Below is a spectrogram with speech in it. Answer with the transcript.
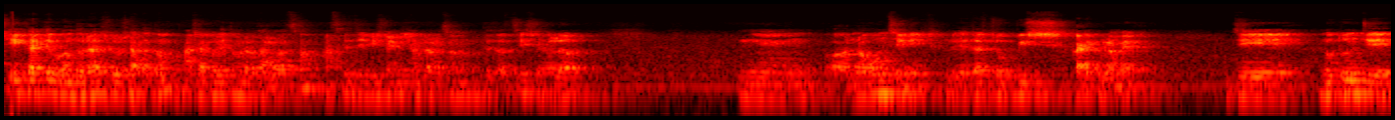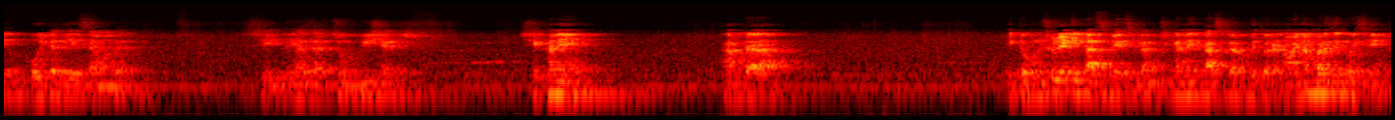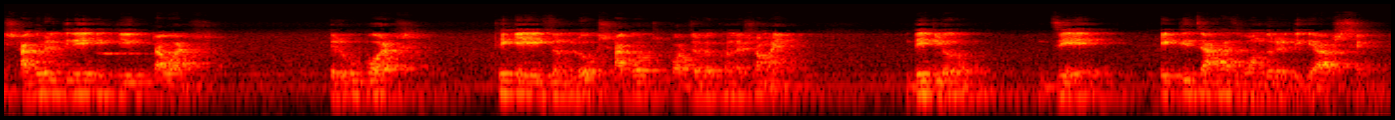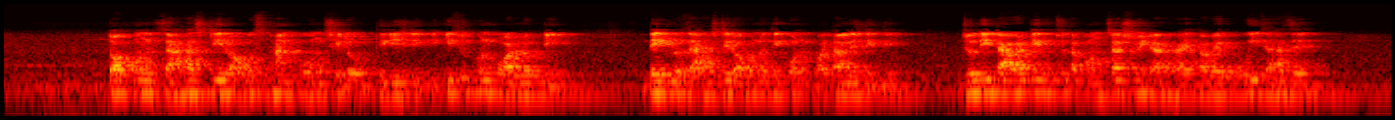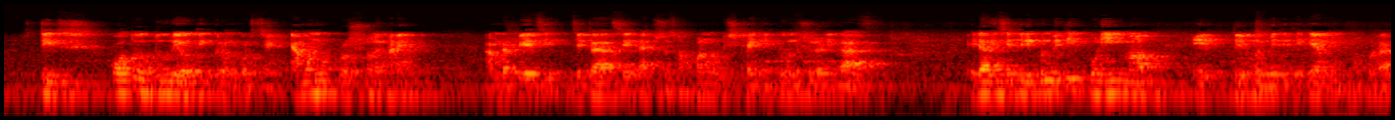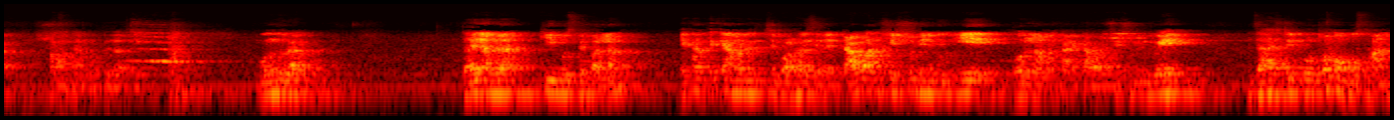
শিক্ষার্থী বন্ধুরা, সুস্বাগতম। আশা করি তোমরা ভালো আছো। আজকে যে বিষয় নিয়ে আমরা আলোচনা করতে যাচ্ছি, সে হলো নবম শ্রেণির দুই হাজার চব্বিশ কারিকুলামের যে নতুন যে বইটা দিয়েছে আমাদের, সেই দুই হাজার চব্বিশের সেখানে আমরা একটা অনুশীলনী কাজ পেয়েছিলাম। সেখানে কাজটার ভিতরে নয় নম্বরে যে কইছে সাগরের তীরে একটি টাওয়ার এর উপর থেকে একজন লোক সাগর পর্যবেক্ষণের সময় দেখল যে একটি জাহাজ বন্দরের দিকে আসছে। তখন জাহাজটির অবস্থান কোণ ছিল? তিরিশ ডিগ্রি। কিছুক্ষণ পর লোকটি দেখল জাহাজটির অবনতি কোণ পঁয়তাল্লিশ ডিগ্রি। যদি টাওয়ারটির উচ্চতা পঞ্চাশ মিটার হয়, তবে ওই জাহাজে টির কত দূরে অতিক্রম করছে? এমন প্রশ্ন এখানে আমরা পেয়েছি, যেটা আছে একশো ছাপ্পান্ন পৃষ্ঠায় কিন্তু অনুশীলনী কাজ। এটা হচ্ছে ত্রিকোণমিতি পরিমাপ এর ত্রিকোণমিতি থেকে আমি অঙ্কটা সমাধান করতে যাচ্ছি। বন্ধুরা, তাহলে আমরা কি বুঝতে পারলাম? এখান থেকে আমাদের যে বলা হয়েছে যে টাওয়ার শীর্ষবিন্দু এ ধরলাম এখানে, টাওয়ার শীর্ষবিন্দু এ জাহাজটির প্রথম অবস্থান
